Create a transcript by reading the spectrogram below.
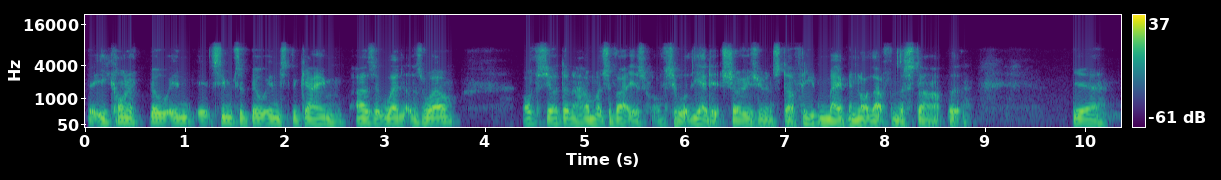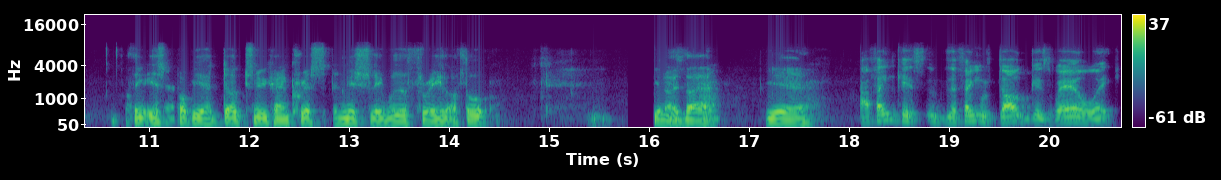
but he kind of built in. It seemed to build into the game as it went as well. Obviously, I don't know how much of that is obviously what the edit shows you and stuff. He may have been like that from the start, but yeah, I think it's yeah. probably a Doug Tanuki and Chris initially were the three I thought you know, there. Yeah. I think it's the thing with Doug as well. Like,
